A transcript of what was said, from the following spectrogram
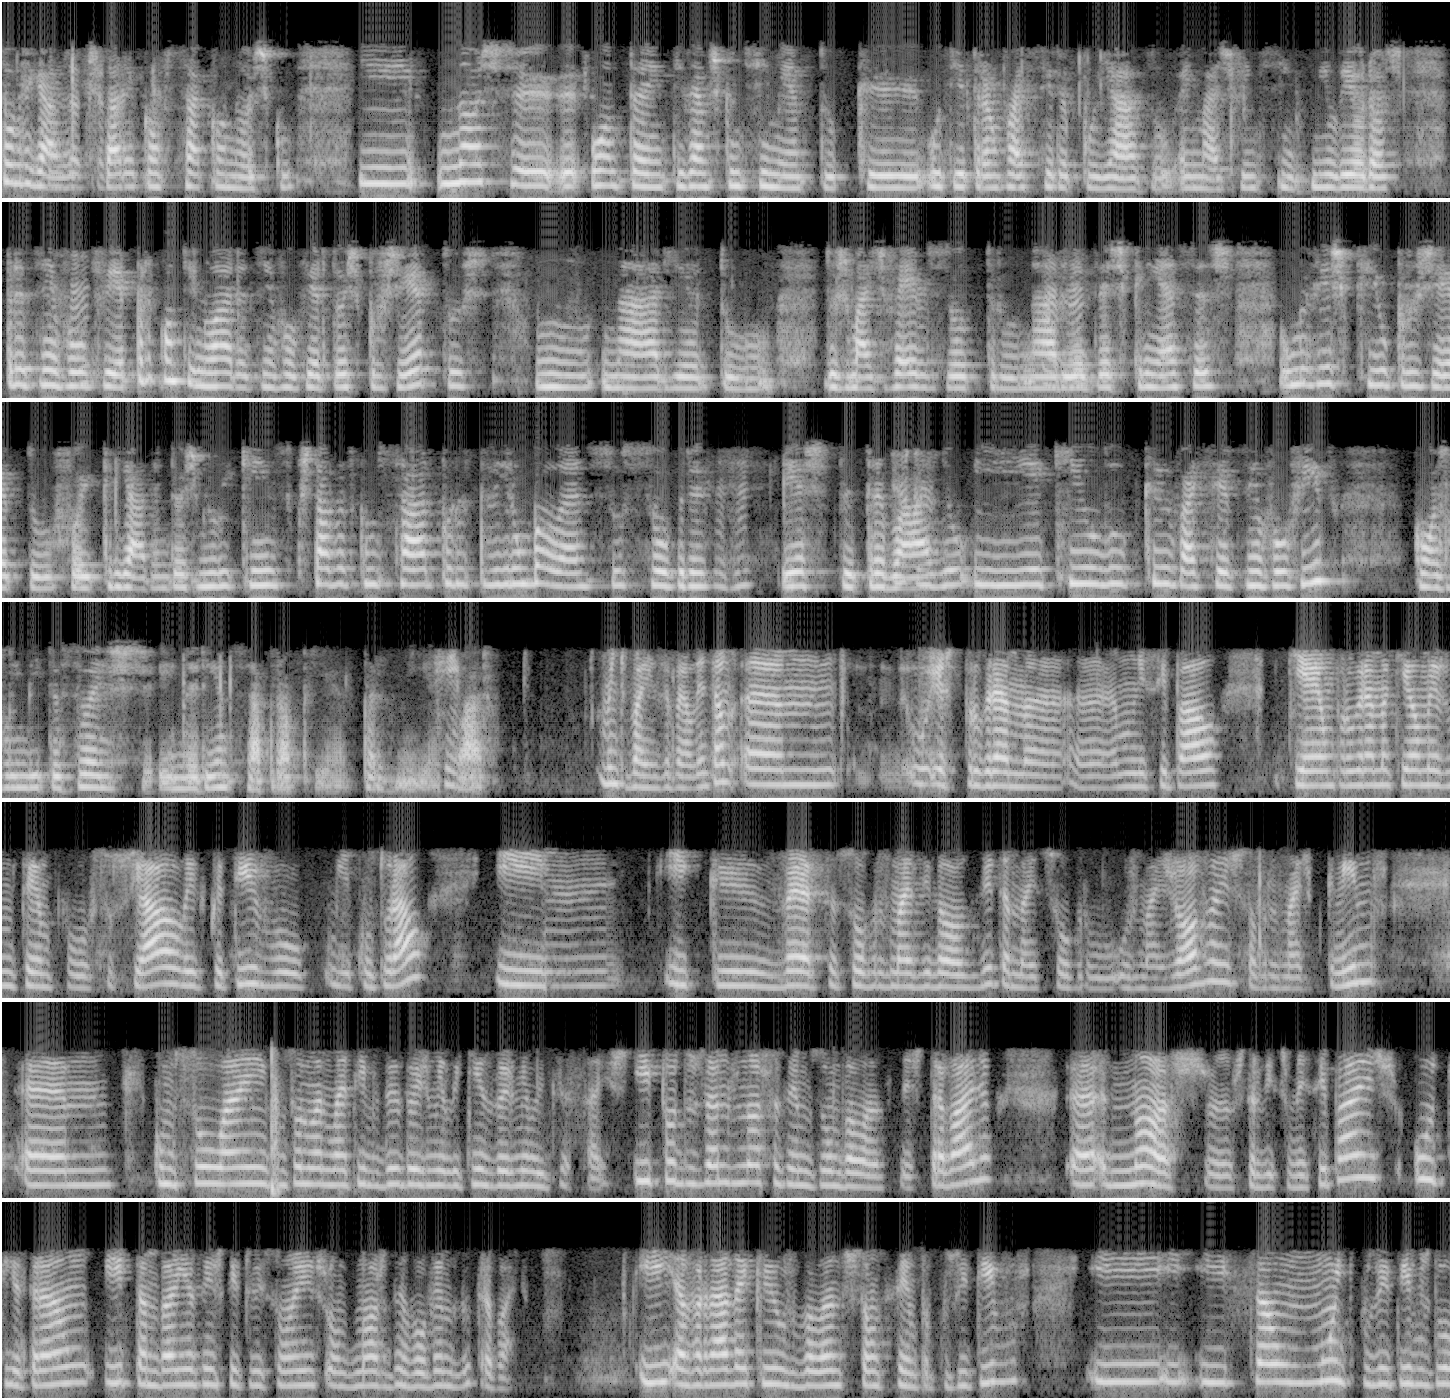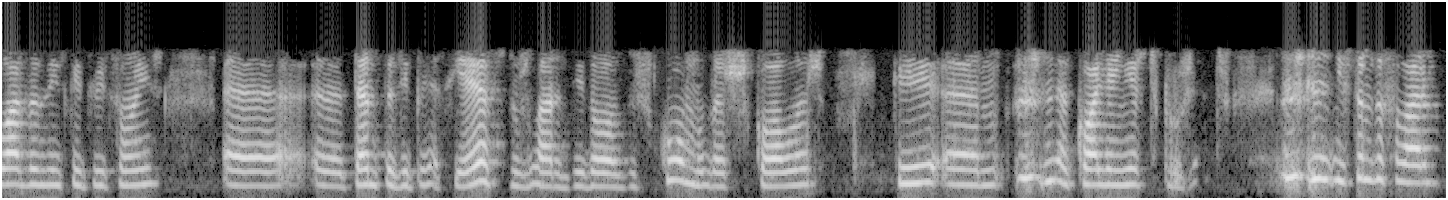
muito obrigada por estar a conversar connosco. E nós eh, ontem tivemos conhecimento que o Teatrão vai ser apoiado em mais 25 mil euros para desenvolver, para continuar a desenvolver dois projetos, um na área do, dos mais velhos, outro na área uhum. das crianças. Uma vez que o projeto foi criado em 2015, gostava de começar por pedir um balanço sobre uhum este trabalho e aquilo que vai ser desenvolvido com as limitações inerentes à própria pandemia, Sim. claro. Muito bem, Isabel. Então, um, este programa uh, municipal, que é um programa que é ao mesmo tempo social, educativo e cultural, e, e que versa sobre os mais idosos e também sobre os mais jovens, sobre os mais pequeninos, um, começou, em, começou no ano letivo de 2015-2016 e todos os anos nós fazemos um balanço deste trabalho, uh, nós, os serviços municipais, o teatrão e também as instituições onde nós desenvolvemos o trabalho. E a verdade é que os balanços são sempre positivos e, e são muito positivos do lado das instituições, tanto das IPSS, dos lares de idosos, como das escolas, que um, acolhem estes projetos. E estamos a falar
